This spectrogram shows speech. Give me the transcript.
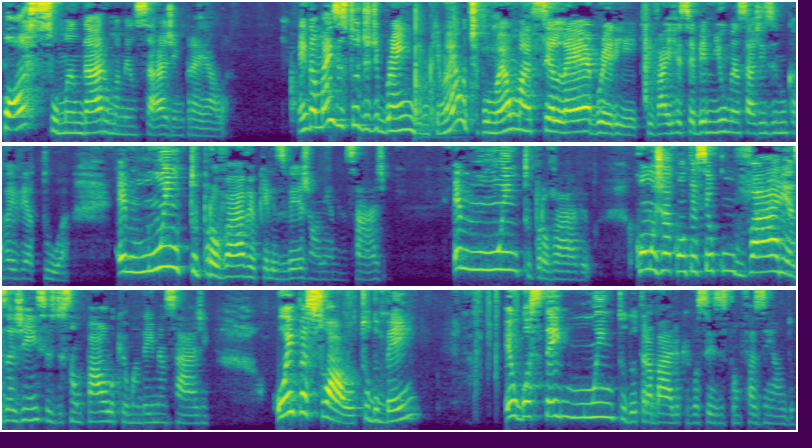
posso mandar uma mensagem para ela. Ainda mais estúdio de branding, que não é tipo, não é uma celebrity que vai receber mil mensagens e nunca vai ver a tua. É muito provável que eles vejam a minha mensagem. É muito provável. Como já aconteceu com várias agências de São Paulo que eu mandei mensagem. Oi, pessoal, tudo bem? Eu gostei muito do trabalho que vocês estão fazendo.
